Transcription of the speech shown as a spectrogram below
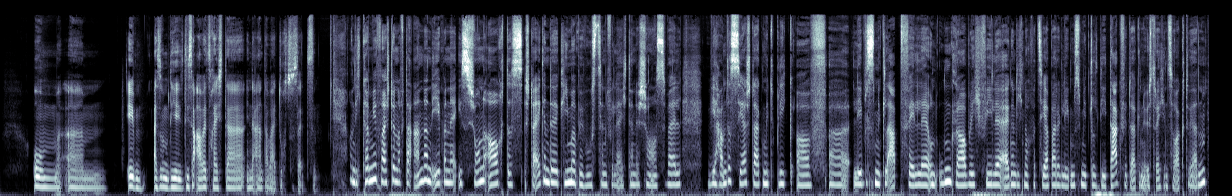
um ähm, eben, also um die, diese Arbeitsrechte in der Erntarbeit durchzusetzen. Und ich kann mir vorstellen, auf der anderen Ebene ist schon auch das steigende Klimabewusstsein vielleicht eine Chance, weil wir haben das sehr stark mit Blick auf äh, Lebensmittelabfälle und unglaublich viele eigentlich noch verzehrbare Lebensmittel, die Tag für Tag in Österreich entsorgt werden.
